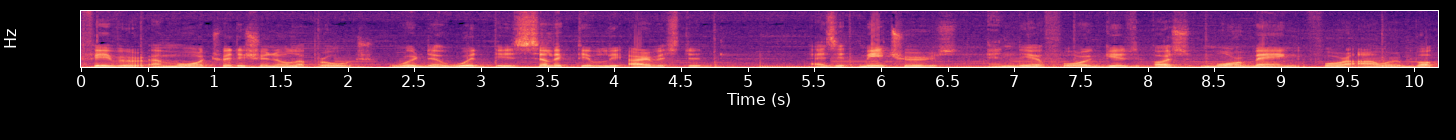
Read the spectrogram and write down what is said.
favor a more traditional approach where the wood is selectively harvested as it matures and therefore gives us more bang for our buck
